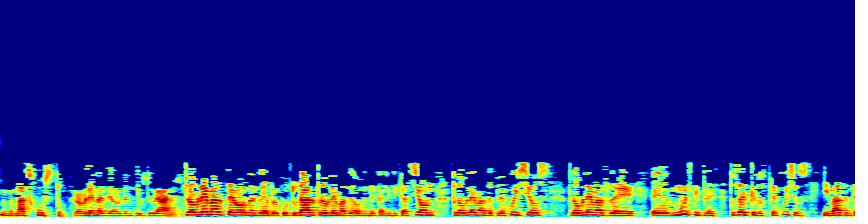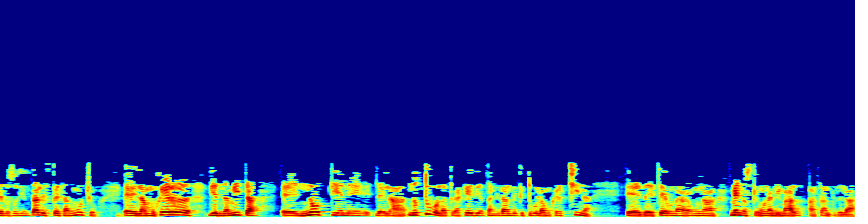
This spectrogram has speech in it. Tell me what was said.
más justo. Problemas de orden cultural. Problemas de orden cultural, problemas de orden de calificación, problemas de prejuicios, problemas de eh, múltiples. Tú sabes que los prejuicios, y más entre los orientales, pesan mucho. Eh, la mujer vietnamita eh, no tiene la, no tuvo la tragedia tan grande que tuvo la mujer china eh, de ser una, una, menos que un animal hasta antes de la,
